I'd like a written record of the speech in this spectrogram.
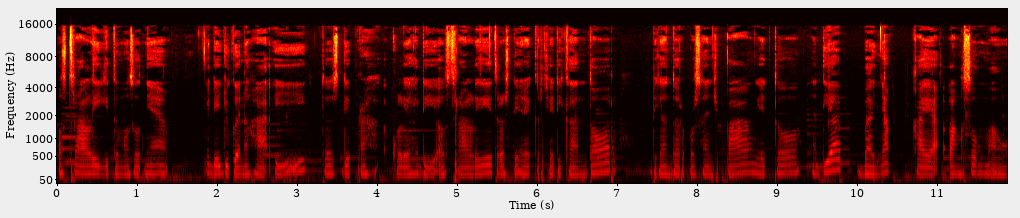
Australia gitu. Maksudnya dia juga anak HI terus dia pernah kuliah di Australia terus dia kerja di kantor di kantor perusahaan Jepang gitu. Nah dia banyak kayak langsung mau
